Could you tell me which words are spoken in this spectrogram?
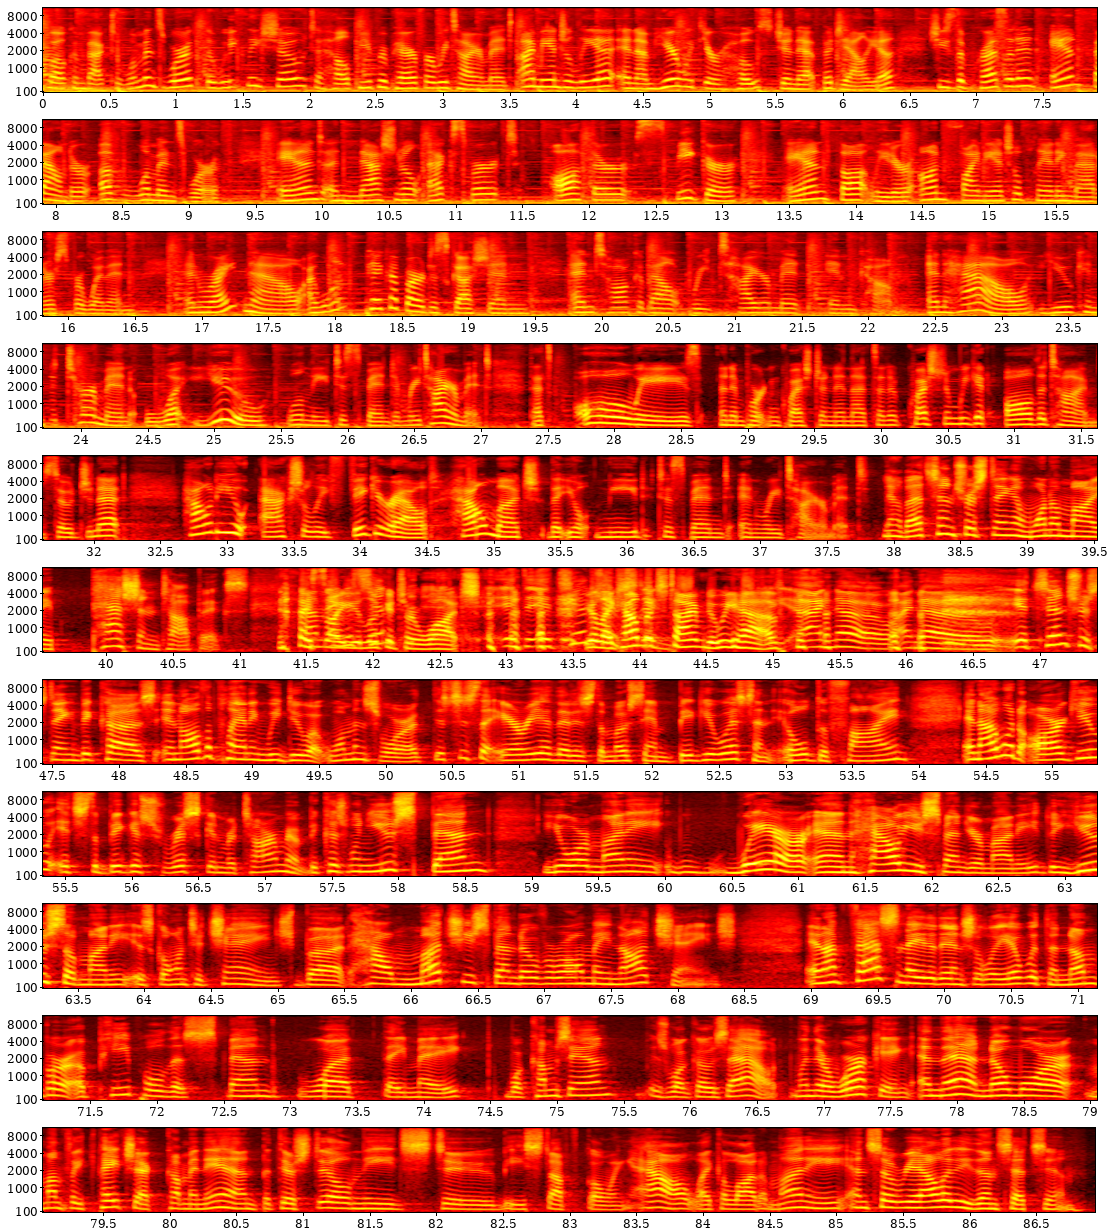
Welcome back to Women's Worth, the weekly show to help you prepare for retirement. I'm Angelia, and I'm here with your host, Jeanette Bajalia. She's the president and founder of Women's Worth and a national expert, author, speaker, and thought leader on financial planning matters for women. And right now, I want to pick up our discussion and talk about retirement income and how you can determine what you will need to spend in retirement. That's always an important question, and that's a question we get all the time. So, Jeanette, how do you actually figure out how much that you'll need to spend in retirement? Now that's interesting and one of my passion topics. I Um, saw you look in- at your watch. It, it's You're like, how much time do we have? I know, I know. It's interesting because in all the planning we do at Woman's Worth, this is the area that is the most ambiguous and ill defined. And I would argue it's the biggest risk in retirement because when you spend your money, where and how you spend your money, the use of money is going to change, but how much you spend overall may not change. And I'm fascinated, Angelia, with the number of people that spend what they make, what comes in is what goes out when they're working, and then no more monthly paycheck coming in, but there still needs to be stuff going out, like a lot of money. And so reality then sets in.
